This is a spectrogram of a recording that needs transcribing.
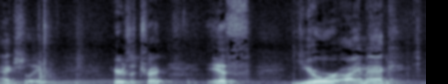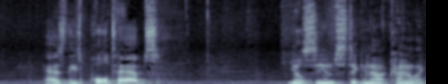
Actually, here's a trick. If your iMac has these pull tabs, you'll see them sticking out kind of like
